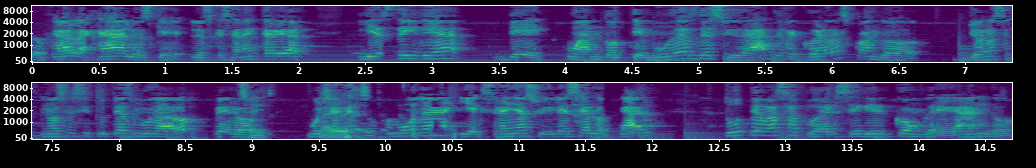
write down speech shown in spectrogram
local, ajá, los que, los que se van a encargar. Y esta idea de cuando te mudas de ciudad, ¿recuerdas cuando, yo no sé, no sé si tú te has mudado, pero mucha gente se muda y extraña su iglesia local tú te vas a poder seguir congregando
